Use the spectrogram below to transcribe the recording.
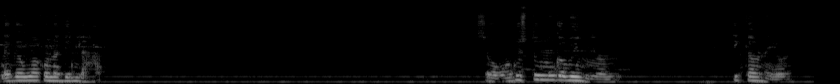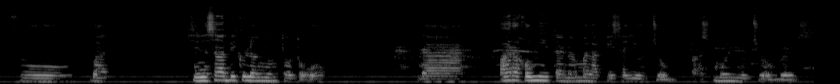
nagawa ko na din lahat. So, kung gusto mong gawin yun, ikaw na yun. So, but, sinasabi ko lang yung totoo na para kumita ng malaki sa YouTube, ang small YouTubers,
